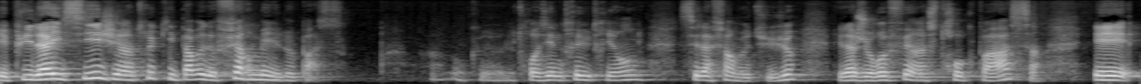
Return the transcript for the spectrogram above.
et puis là ici j'ai un truc qui me permet de fermer le pass. Donc, euh, le troisième trait du triangle c'est la fermeture et là je refais un stroke pass et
